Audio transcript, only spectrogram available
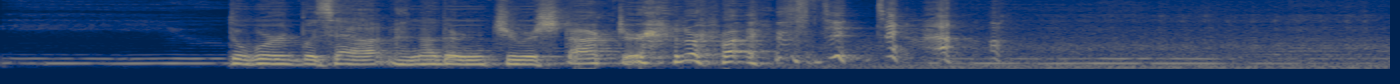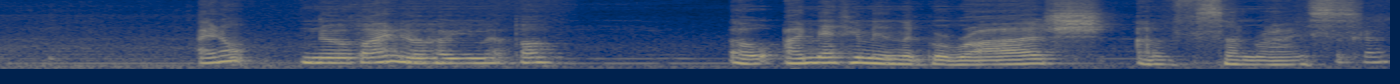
The word was out and another Jewish doctor had arrived in town. I don't know if I know how you met Bob. Oh, I met him in the garage of Sunrise. Okay.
